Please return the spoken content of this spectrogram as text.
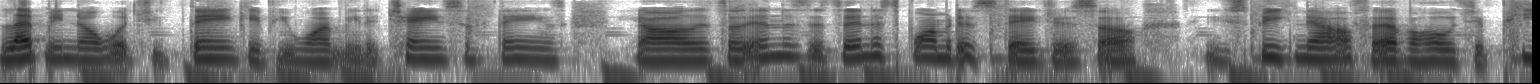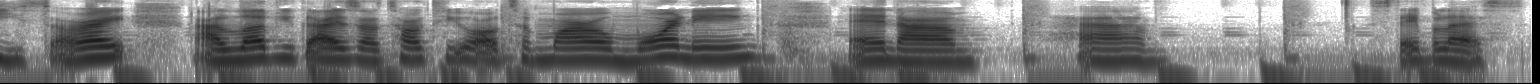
Let me know what you think. If you want me to change some things, y'all, it's in this it's in its formative stages. So you speak now, forever hold your peace. All right. I love you guys. I'll talk to you all tomorrow morning. And um, um stay blessed.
